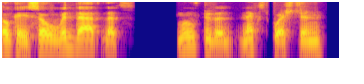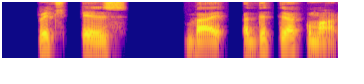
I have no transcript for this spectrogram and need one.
Okay, so with that, let's move to the next question, which is by Aditya Kumar.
